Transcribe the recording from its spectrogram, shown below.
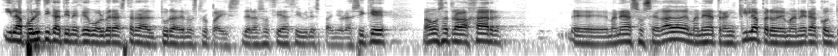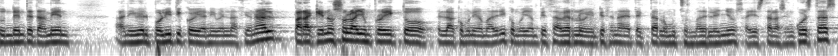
y la política tiene que volver a estar a la altura de nuestro país, de la sociedad civil española. Así que vamos a trabajar eh, de manera sosegada, de manera tranquila, pero de manera contundente también a nivel político y a nivel nacional, para que no solo haya un proyecto en la Comunidad de Madrid, como ya empieza a verlo y empiezan a detectarlo muchos madrileños, ahí están las encuestas,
